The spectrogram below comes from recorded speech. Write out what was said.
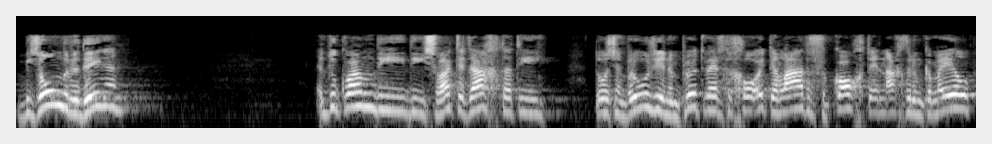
bijzondere dingen. En toen kwam die, die zwarte dag dat hij door zijn broers in een put werd gegooid en later verkocht en achter een kameel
